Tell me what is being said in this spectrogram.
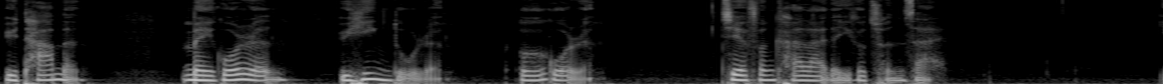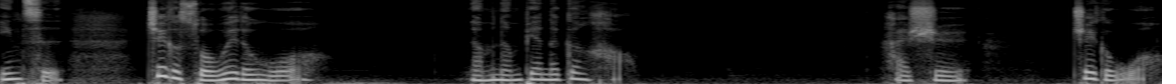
与他们、美国人与印度人、俄国人界分开来的一个存在。因此，这个所谓的我，能不能变得更好？还是这个我？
